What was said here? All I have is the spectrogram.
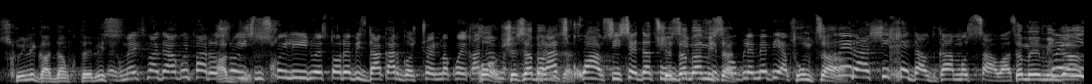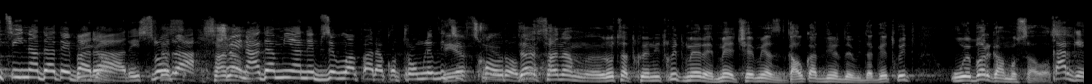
მსხვილი გადამხდელის ღმერთმა დააგვიფაროს რომ ის მსხვილი ინვესტორების დაკარგოს ჩვენმა ქვეყანამ რაც ყავს ისედაც უმძიმესი პრობლემები აქვს. თუმცა მე რაში ხედავთ გამოსავალს თქვენი წინადადება რა არის რომ რა? ჩვენ ადამიანებზე ვლაპარაკობთ რომლებიც ცხოვრობენ და სანამ როცა თქვენ იტყვით მე მე ჩემი აზრით გავკადნიერდები და გეტყვით უებარ გამოსავალს. კარგი,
